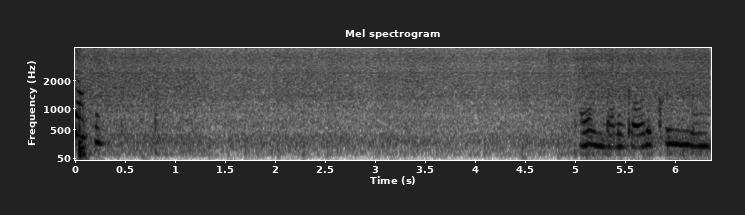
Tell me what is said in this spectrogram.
Nothing. Okay, I'm gonna go to Greenland.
